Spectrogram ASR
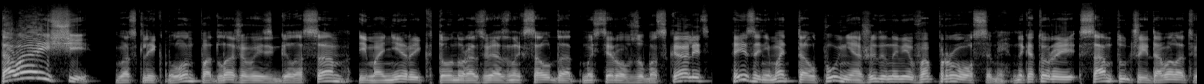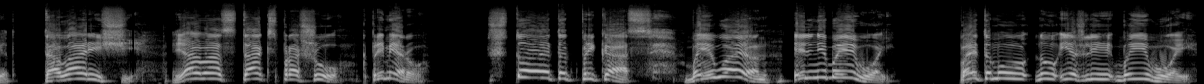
«Товарищи!» — воскликнул он, подлаживаясь к голосам и манерой к тону развязанных солдат, мастеров зубоскалить и занимать толпу неожиданными вопросами, на которые сам тут же и давал ответ. «Товарищи, я вас так спрошу, к примеру, что этот приказ? Боевой он или не боевой? Поэтому, ну, ежели боевой,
